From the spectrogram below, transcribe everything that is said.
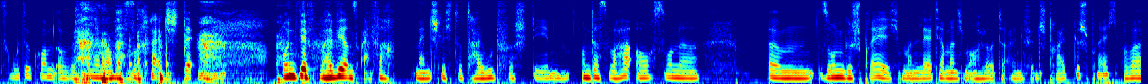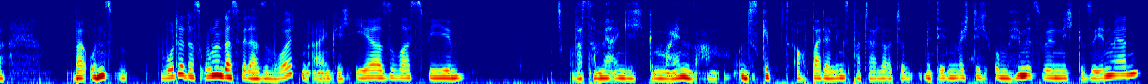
zugute kommt, aber wir können ja mal was reinstecken. Und wir, weil wir uns einfach menschlich total gut verstehen. Und das war auch so eine ähm, so ein Gespräch. Man lädt ja manchmal auch Leute ein für ein Streitgespräch, aber bei uns wurde das, ohne dass wir das wollten, eigentlich eher sowas wie was haben wir eigentlich gemeinsam? Und es gibt auch bei der Linkspartei Leute, mit denen möchte ich um Himmels Willen nicht gesehen werden.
